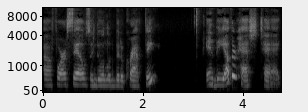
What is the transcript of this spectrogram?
uh, for ourselves and do a little bit of crafting. And the other hashtag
